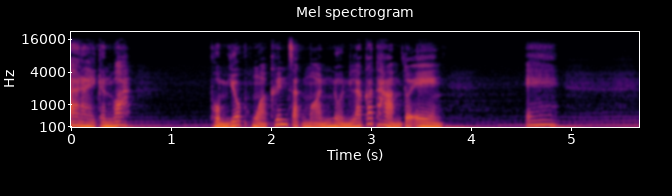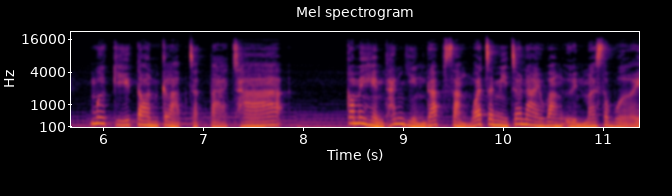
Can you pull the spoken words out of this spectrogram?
อะไรกันวะ ผมยกหัวขึ้นจากหมอนหนุนแล้วก็ถามตัวเอง เอ๊เมื่อกี้ตอนกลับจากป่าช้า ก็ไม่เห็นท่านหญิงรับสั่งว่าจะมีเจ้านายวังอื่นมาเสวย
